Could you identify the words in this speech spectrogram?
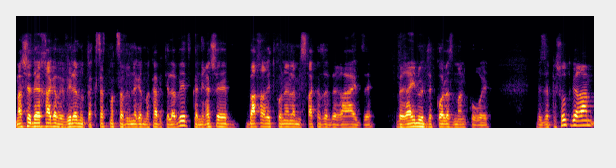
מה שדרך אגב הביא לנו את הקצת מצבים נגד מכבי תל אביב, כנראה שבכר התכונן למשחק הזה וראה את זה, וראינו את זה כל הזמן קורה, וזה פשוט גרם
